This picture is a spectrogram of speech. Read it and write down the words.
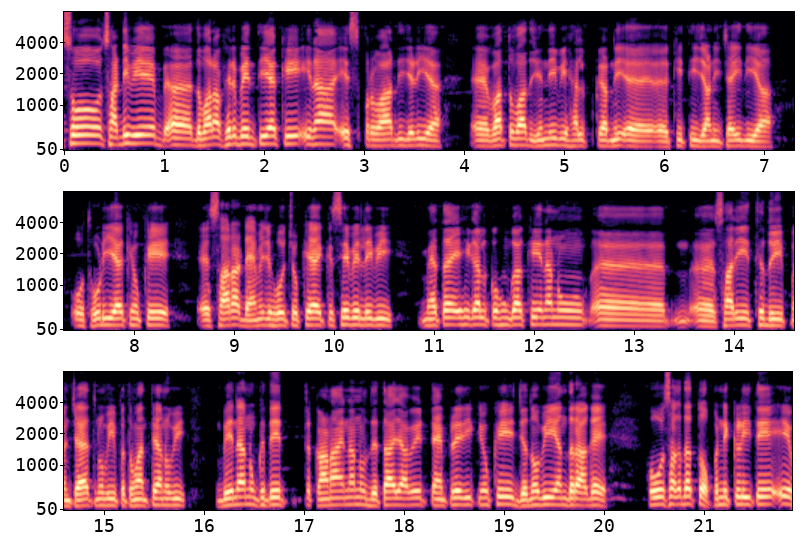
ਸੋ ਸਾਡੀ ਵੀ ਇਹ ਦੁਬਾਰਾ ਫਿਰ ਬੇਨਤੀ ਹੈ ਕਿ ਇਹਨਾਂ ਇਸ ਪਰਿਵਾਰ ਦੀ ਜਿਹੜੀ ਆ ਵੱਧ ਤੋਂ ਵੱਧ ਜਿੰਨੀ ਵੀ ਹੈਲਪ ਕਰਨੀ ਕੀਤੀ ਜਾਣੀ ਚਾਹੀਦੀ ਆ, ਉਹ ਥੋੜੀ ਆ, ਕਿਉਂਕਿ ਸਾਰਾ ਡੈਮੇਜ ਹੋ ਚੁੱਕਿਆ ਹੈ ਕਿਸੇ ਵੇਲੇ ਵੀ। ਮੈਂ ਤਾਂ ਇਹ ਗੱਲ ਕਹੂੰਗਾ ਕਿ ਇਹਨਾਂ ਨੂੰ ਸਾਰੀ ਇੱਥੇ ਦੀ ਪੰਚਾਇਤ ਨੂੰ ਵੀ, ਪਤਵੰਤਿਆਂ ਨੂੰ ਵੀ ਵੀ ਇਹਨਾਂ ਨੂੰ ਕਿਤੇ ਟਿਕਾਣਾ ਇਹਨਾਂ ਨੂੰ ਦਿੱਤਾ ਜਾਵੇ ਟੈਂਪਰੇਰੀ ਕਿਉਂਕਿ ਜਦੋਂ ਵੀ ਅੰਦਰ ਆ ਗਏ, ਹੋ ਸਕਦਾ ਧੁੱਪ ਨਿਕਲੀ ਤੇ ਇਹ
